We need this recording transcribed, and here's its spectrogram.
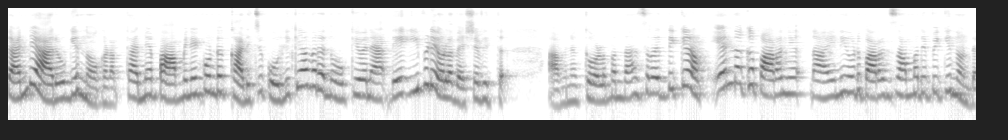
തന്റെ ആരോഗ്യം നോക്കണം. തന്നെ പാമ്പിനെ കൊണ്ട് കടിച്ച് കൊല്ലിക്കാൻ വരെ നോക്കിയവനാ ദേ ഇവിടെയുള്ള വിഷവിത്ത്. അവനൊക്കെ ഉള്ളപ്പം താൻ ശ്രദ്ധിക്കണം എന്നൊക്കെ പറഞ്ഞ് നയനിയോട് പറഞ്ഞ് സമ്മതിപ്പിക്കുന്നുണ്ട്.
